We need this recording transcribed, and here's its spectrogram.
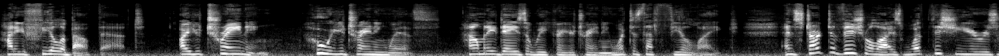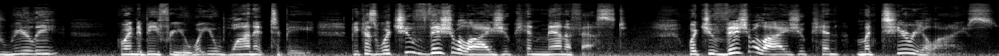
How do you feel about that? Are you training? Who are you training with? How many days a week are you training? What does that feel like? And start to visualize what this year is really going to be for you, what you want it to be. Because what you visualize, you can manifest. What you visualize, you can materialize.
